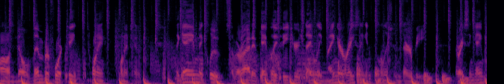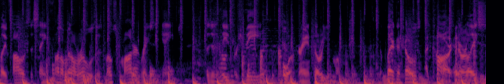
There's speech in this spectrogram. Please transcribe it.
on November 14th, 2022. The game includes a variety of gameplay features, namely banger racing and demolition derby. The racing gameplay follows the same fundamental rules as most modern racing games, such as Need for Speed or Gran Turismo. The player controls a car in a race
